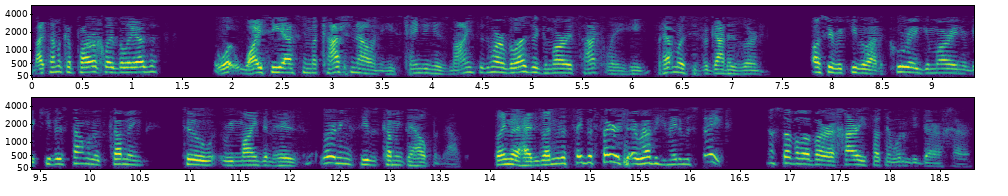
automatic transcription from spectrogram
My time of. What, why is he asking Makash now and he's changing his mind? Says Gemara b'leyazer Gemara is hakli. He what happened was he forgot his learning. Also, Rabbi Kiva had a Kure Gemara, and Rabbi Kiva's Talmud was coming to remind him his learnings. He was coming to help him out. Blame ahead. He's letting him say, but Rabbi, you made a mistake. Saval of Arachari, he thought that wouldn't be Derech Eretz.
